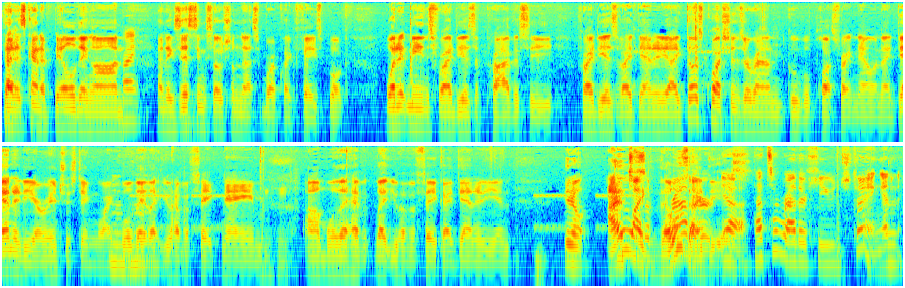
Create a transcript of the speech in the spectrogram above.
that is kind of building on. Right. an existing social network like Facebook, what it means for ideas of privacy, for ideas of identity. Like those questions around Google Plus right now and identity are interesting. Like, will Mm-hmm. they let you have a fake name? Um, will they have let you have a fake identity? And you know, I Which is like those rather- ideas. Yeah, that's a rather huge thing, and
